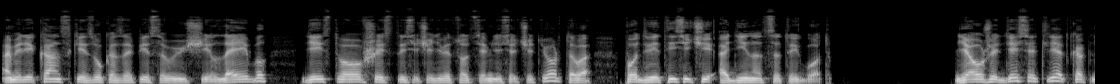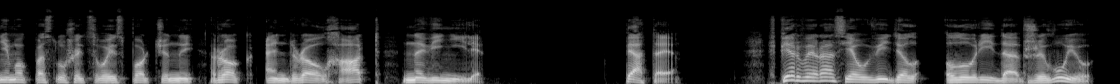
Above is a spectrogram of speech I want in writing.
Американский звукозаписывающий лейбл, действовавший с 1974 по 2011 год. Я уже 10 лет как не мог послушать свой испорченный Rock and Roll Heart на виниле. Пятое. В первый раз я увидел Лурида вживую,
